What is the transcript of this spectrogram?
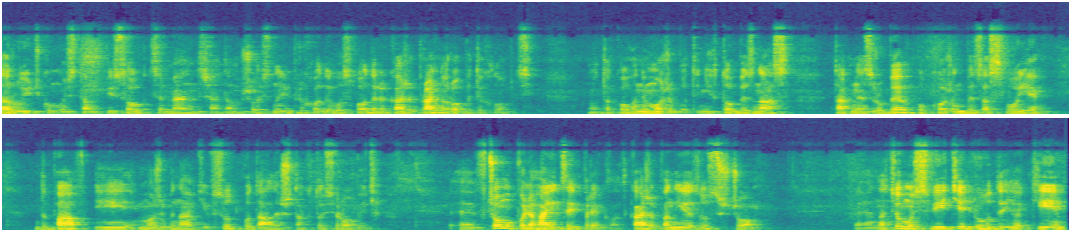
дарують комусь там пісок, цемент, ще там щось. Ну і приходить господар і каже, правильно робите, хлопці. Ну, такого не може бути. Ніхто без нас так не зробив, бо кожен би за своє дбав і, може би, навіть і в суд подали, що так хтось робить. Е, В чому полягає цей приклад? Каже пан Єсус, що Е, на цьому світі люди, які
